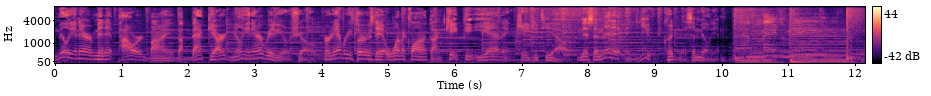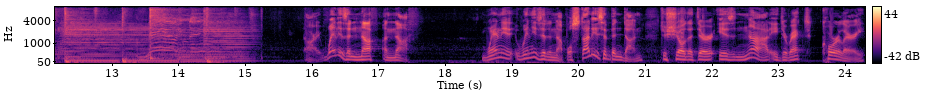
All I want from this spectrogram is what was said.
Millionaire Minute powered by the Backyard Millionaire Radio Show. Heard every Thursday at 1 o'clock on KPEN and KGTL. Miss a minute and you could miss a million. All right, when is enough enough? When is, when is it enough? Well, studies have been done to show that there is not a direct corollary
